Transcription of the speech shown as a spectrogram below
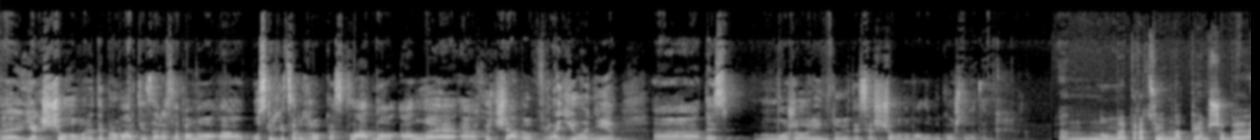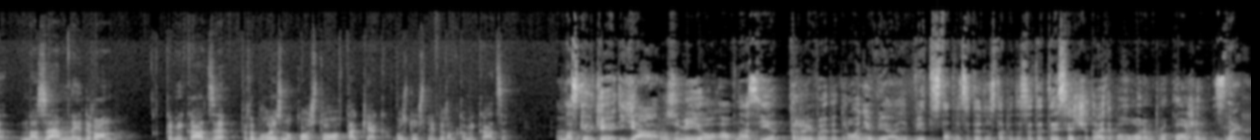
Е, Якщо говорити про вартість зараз, напевно, е, оскільки це розробка складно, але е, хоча б в районі десь може орієнтуєтеся, що воно мало би коштувати. Ну, ми працюємо над тим, щоб наземний дрон камікадзе приблизно коштував так, як воздушний дрон камікадзе. Наскільки я розумію, в нас є три види дронів від 120 до 150 тисяч. Давайте поговоримо про кожен з них.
